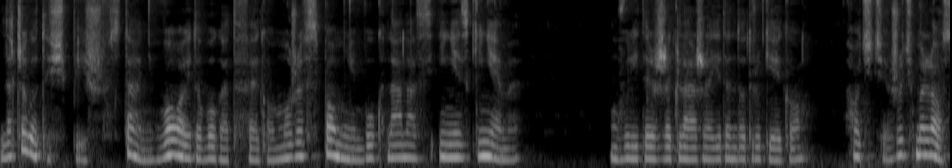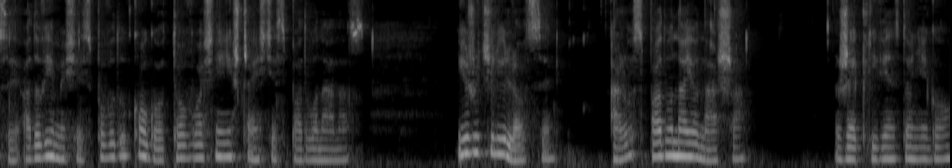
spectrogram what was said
Dlaczego ty śpisz? Wstań, wołaj do Boga twego, może wspomni Bóg na nas i nie zginiemy. Mówili też żeglarze jeden do drugiego: Chodźcie, rzućmy losy, a dowiemy się, z powodu kogo to właśnie nieszczęście spadło na nas. I rzucili losy, a los padł na Jonasza. Rzekli więc do niego:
